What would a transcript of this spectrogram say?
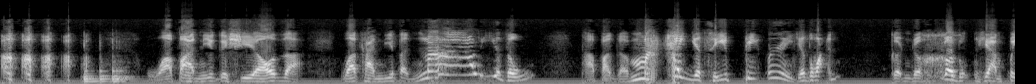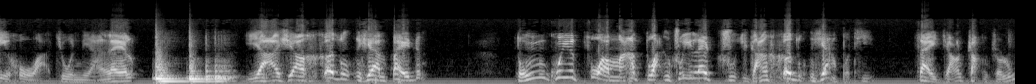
哈哈哈我把你个小子，我看你奔哪里走？他把个马一催，兵刃一断，跟着何宗宪背后啊就撵来了，压下何宗宪败阵。东魁坐马端锤来追赶何宗宪不提，再讲张志龙，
